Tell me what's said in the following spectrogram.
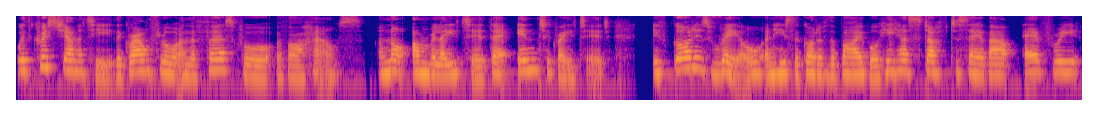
With Christianity, the ground floor and the first floor of our house are not unrelated, they're integrated. If God is real and He's the God of the Bible, He has stuff to say about every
